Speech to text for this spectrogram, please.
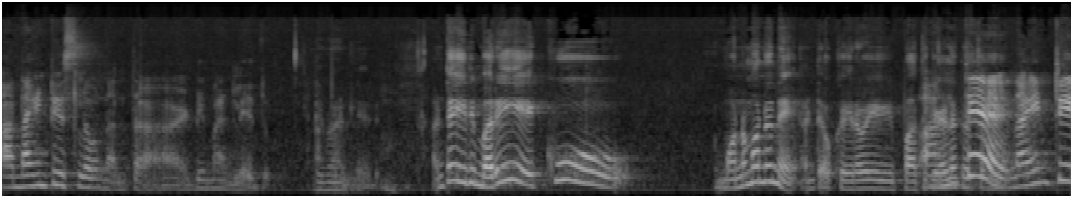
ఆ నైంటీస్లో ఉన్నంత డిమాండ్ లేదు. డిమాండ్ లేదు. అంటే ఇది మరీ ఎక్కువ మొన్న మొన్ననే అంటే ఒక ఇరవై పాతికేళ్ళ అంతే ninety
